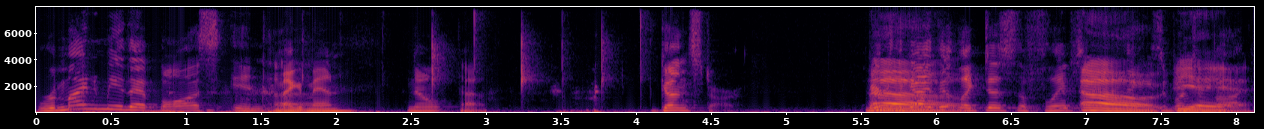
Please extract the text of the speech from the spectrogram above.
reminded me of that boss in uh, Mega Man. No, Oh. Gunstar. Remember the guy Oh. that like does the flips? And Oh, everything? He's a bunch yeah, yeah. block-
